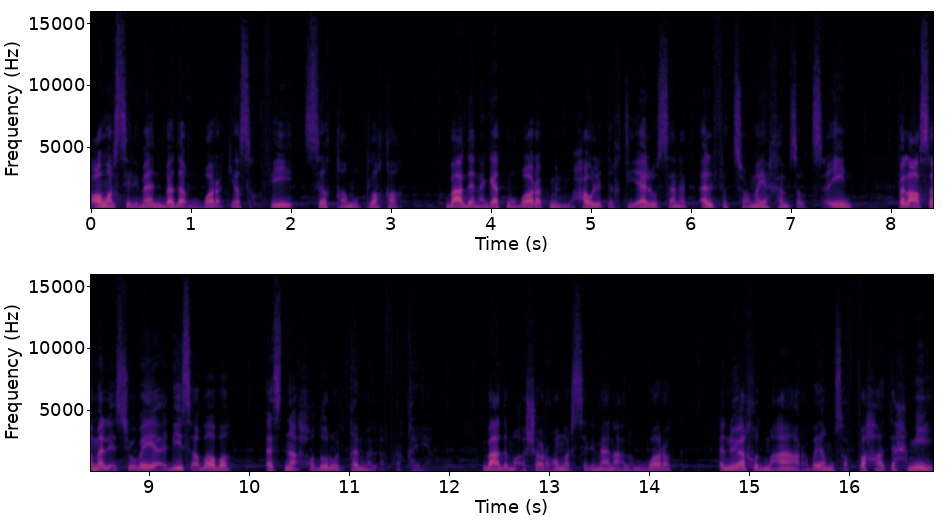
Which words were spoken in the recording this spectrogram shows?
عمر سليمان بدأ مبارك يثق فيه ثقة مطلقة بعد نجاة مبارك من محاولة اغتياله سنة 1995 في العاصمة الإثيوبية أديس أبابا أثناء حضوره القمة الأفريقية. بعد ما أشار عمر سليمان على مبارك إنه ياخد معاه عربية مصفحة تحميه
